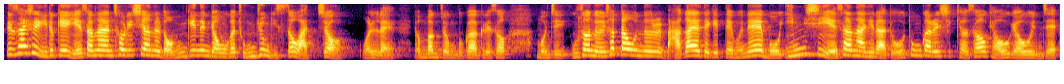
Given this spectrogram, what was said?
그래서 사실 이렇게 예산안 처리 시한을 넘기는 경우가 종종 있어 왔죠. 원래 연방 정부가 그래서 뭐 이제 우선은 셧다운을 막아야 되기 때문에 뭐 임시 예산안이라도 통과를 시켜서 겨우겨우 이제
